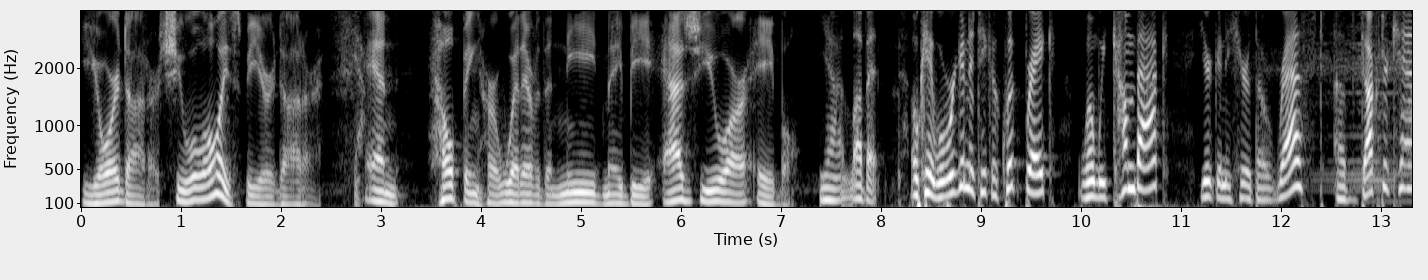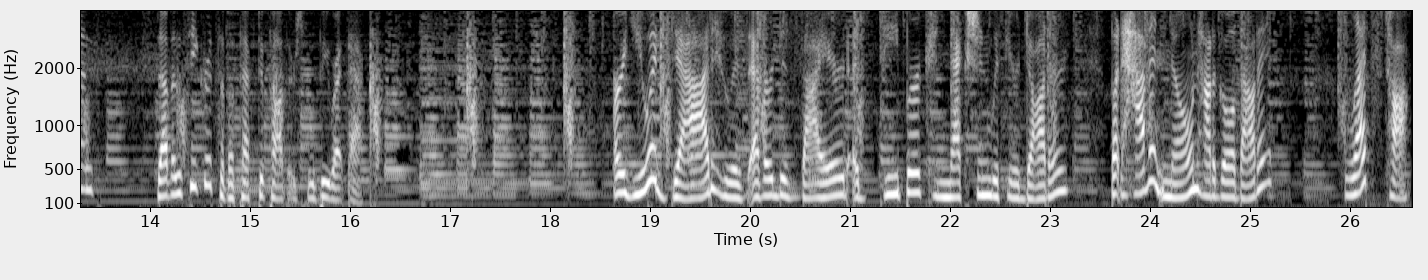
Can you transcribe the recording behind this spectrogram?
your daughter. She will always be your daughter. And helping her, whatever the need may be, as you are able. Yeah, I love it. Okay, well, we're going to take a quick break. When we come back, you're going to hear the rest of Dr. Ken's Seven Secrets of Effective Fathers. We'll be right back. Are you a dad who has ever desired a deeper connection with your daughter, but haven't known how to go about it? Let's Talk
